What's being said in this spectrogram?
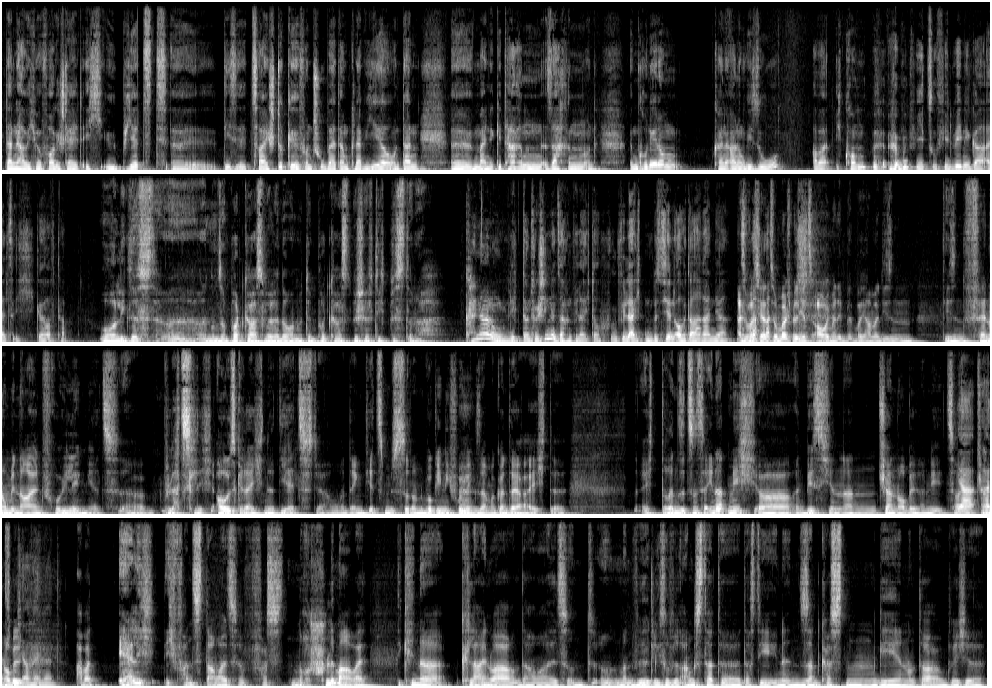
dann habe ich mir vorgestellt, ich übe jetzt äh, diese zwei Stücke von Schubert am Klavier und dann äh, meine Gitarrensachen und im Grunde genommen keine Ahnung wieso, aber ich komme irgendwie zu viel weniger, als ich gehofft habe. Oh, liegt es äh, an unserem Podcast, weil du dauernd mit dem Podcast beschäftigt bist, oder? Keine Ahnung, liegt an verschiedenen Sachen, vielleicht auch, vielleicht ein bisschen auch daran, ja. Also was ja zum Beispiel jetzt auch, ich meine, wir haben ja diesen, diesen phänomenalen Frühling jetzt äh, plötzlich ausgerechnet jetzt, ja, wo man denkt, jetzt müsste dann wirklich nicht Frühling Hm. sein. Man könnte ja echt, äh, echt drin sitzen. Es erinnert mich äh, ein bisschen an Tschernobyl, an die Zeit Ja, Tschernobyl. mich auch erinnert. Aber ehrlich, ich fand es damals ja fast noch schlimmer, weil die Kinder klein waren damals und, und man wirklich so viel Angst hatte, dass die in den Sandkasten gehen und da irgendwelche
